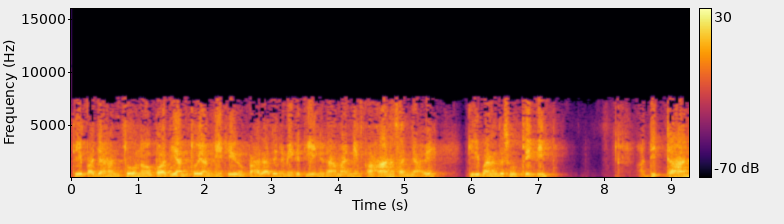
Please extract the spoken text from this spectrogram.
තේ පජහන්තෝ නෝපදියන්තෝ යන්නේ තේරුම් පහදා දෙන්න මේක තියෙන්නේ සාමාන්‍යයෙන් පහාන සංඥාවේ කිරිපානන්ද සූත්‍රයේදී. අදිත්‍යාන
